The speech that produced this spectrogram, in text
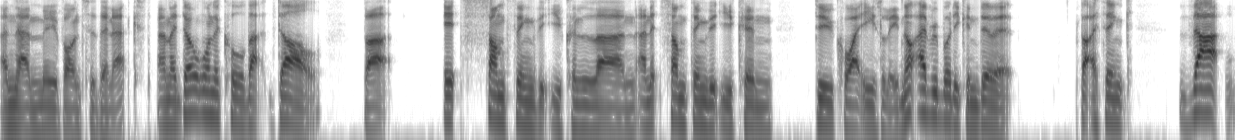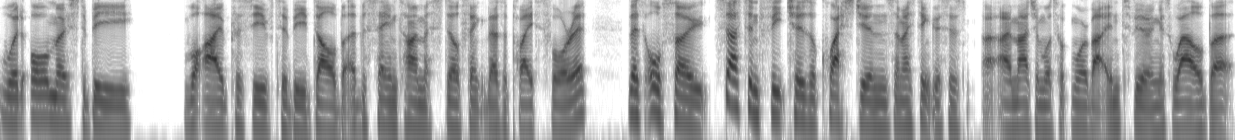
and then move on to the next. And I don't want to call that dull, but it's something that you can learn and it's something that you can do quite easily. Not everybody can do it, but I think that would almost be what I perceive to be dull, but at the same time, I still think there's a place for it. There's also certain features or questions, and I think this is, I imagine we'll talk more about interviewing as well, but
